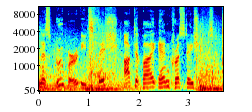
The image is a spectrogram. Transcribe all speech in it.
Gluttonous grouper eats fish, octopi, and crustaceans.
